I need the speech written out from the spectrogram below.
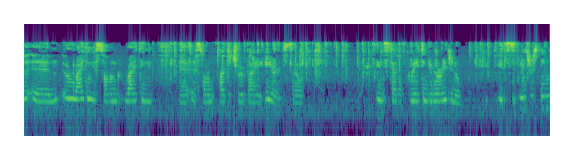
um, writing a song, writing uh, a song partiture by ear. So instead of creating an original, it's interesting,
